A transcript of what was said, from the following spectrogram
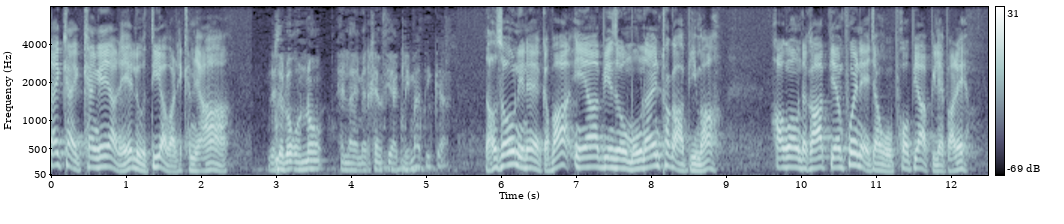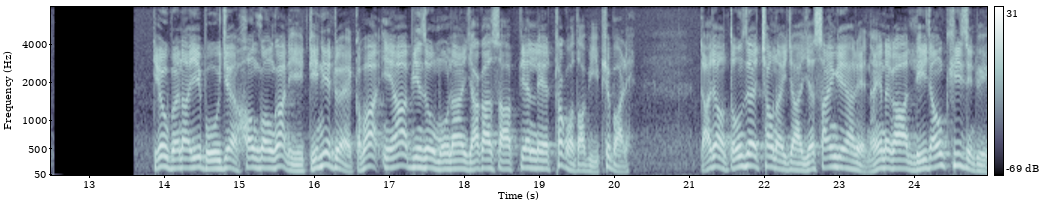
တိုက်ခိုက်ခံခဲ့ရတယ်လို့သိရပါတယ်ခင်ဗျာ Desde luego no en la emergencia climática. နောက်ဆုံးအနေနဲ့ကမ္ဘာအင်အားပြင်းဆုံးမုန်တိုင်းထွက်ကပြီးမှာဟောင်ကောင်တကားပြန်ဖွင့်တဲ့အကြောင်းကိုဖော်ပြပြလိုက်ပါတယ်တရုတ်ဗန်နာရေးဘူချက်ဟောင်ကောင်ကနေဒီနှစ်အတွက်ကမ္ဘာအင်အားအပြင်းဆုံးမုန်တိုင်းယာဂါဆာပြန်လည်ထွက်ခွာသွားပြီဖြစ်ပါတယ်ဒါကြောင့်36နိုင်ကြာရက်ဆိုင်ခဲ့ရတဲ့နိုင်ငံတကာလေကြောင်းခီးစဉ်တွေ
